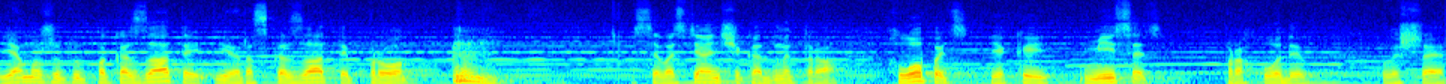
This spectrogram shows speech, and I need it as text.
Я можу тут показати і розказати про Севастянчика Дмитра, хлопець, який місяць проходив лише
